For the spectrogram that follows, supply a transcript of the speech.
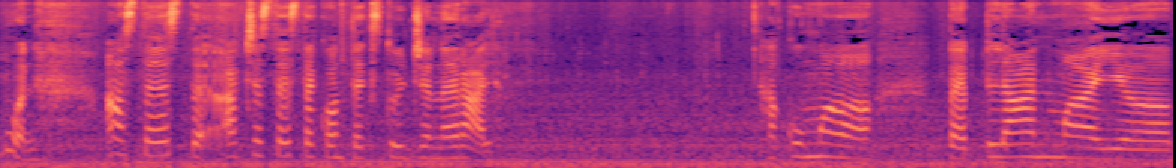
Bun, asta este, acesta este contextul general. Acum, uh, pe plan mai uh,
